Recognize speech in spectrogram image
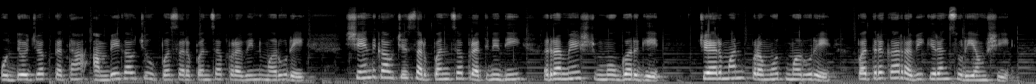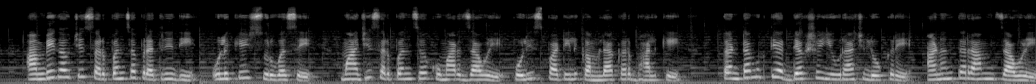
उद्योजक तथा आंबेगावचे उपसरपंच प्रवीण मरुरे शेंदगावचे सरपंच प्रतिनिधी रमेश मोगरगे चेअरमन प्रमोद मरुरे पत्रकार रविकिरण सूर्यवंशी आंबेगावचे सरपंच प्रतिनिधी उल्केश सुरवसे माजी सरपंच कुमार जावळे पोलीस पाटील कमलाकर भालके तंटामुक्ती अध्यक्ष युवराज लोकरे अनंतराम जावळे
